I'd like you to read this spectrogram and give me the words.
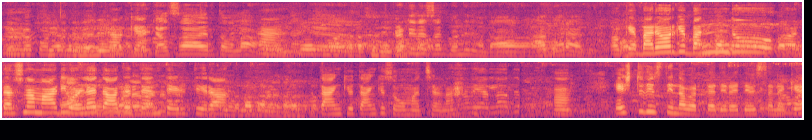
ಬರ್ಬೇಕು ಅನ್ಕೊಂಡಿದ್ವಿ ಕೆಲಸ ಇರ್ತಾವಲ್ಲ ಕಂಟಿನ್ಯೂಸ್ ಆಗಿ ಬಂದಿದ್ವಿ. ಒಂದು ಆ- ಆರು ವಾರ ಆಗಿದೆ. ಓಕೆ ಬರೋರ್ಗೆ ಬಂದು ದರ್ಶನ ಮಾಡಿ ಒಳ್ಳೇದಾಗತ್ತೆ ಅಂತ ಹೇಳ್ತೀರಾ? Thank you thank you so much ಅಣ್ಣ. ಹಾಂ. ಎಷ್ಟು ದಿವಸದಿಂದ ಬರ್ತಾ ಇದ್ದೀರಾ ಈ ದೇವಸ್ಥಾನಕ್ಕೆ?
